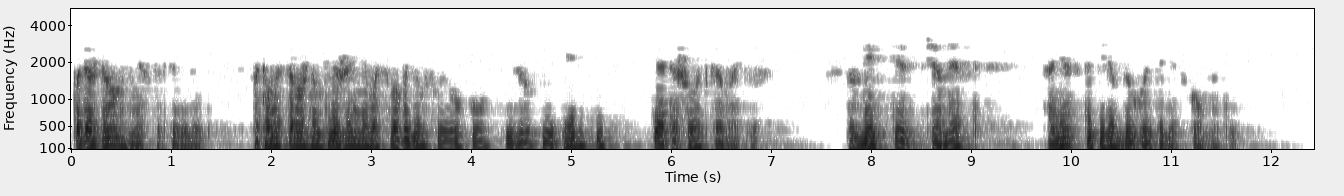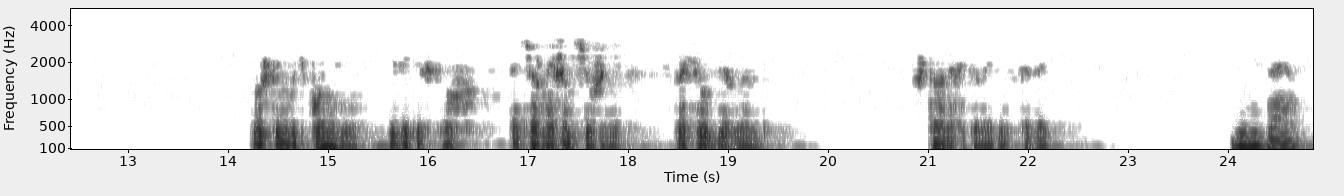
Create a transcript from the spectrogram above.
подождал несколько минут, потом осторожным движением освободил свою руку из руки Эрики и отошел от кровати. Вместе с Джанет они отступили в другой конец комнаты. «Вы что-нибудь поняли из этих слов о черной жемчужине?» — спросил Герланд. Что она хотела этим сказать? Я не знаю.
